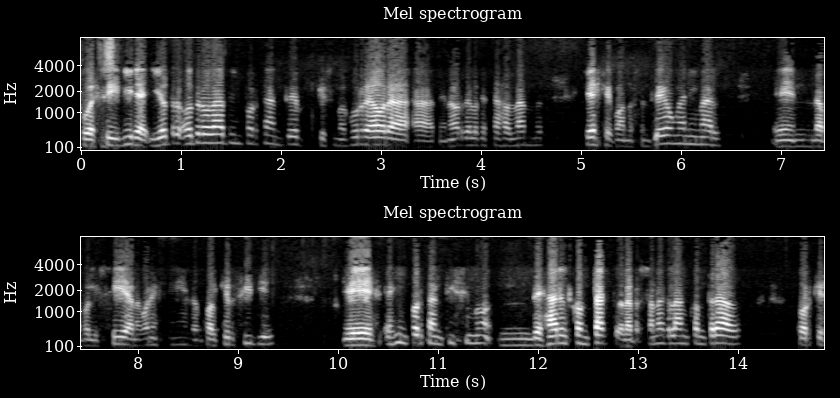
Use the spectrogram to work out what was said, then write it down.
Pues sí, mire, y otro otro dato importante que se me ocurre ahora a tenor de lo que estás hablando, que es que cuando se entrega un animal en la policía, en la Guardia Civil, en cualquier sitio, eh, es importantísimo dejar el contacto de la persona que lo ha encontrado, porque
